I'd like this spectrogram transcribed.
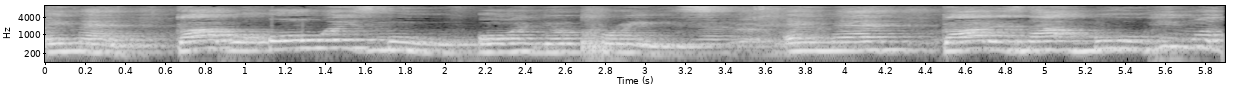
Amen. God will always move on your praise. Amen. God is not moved. He wants,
